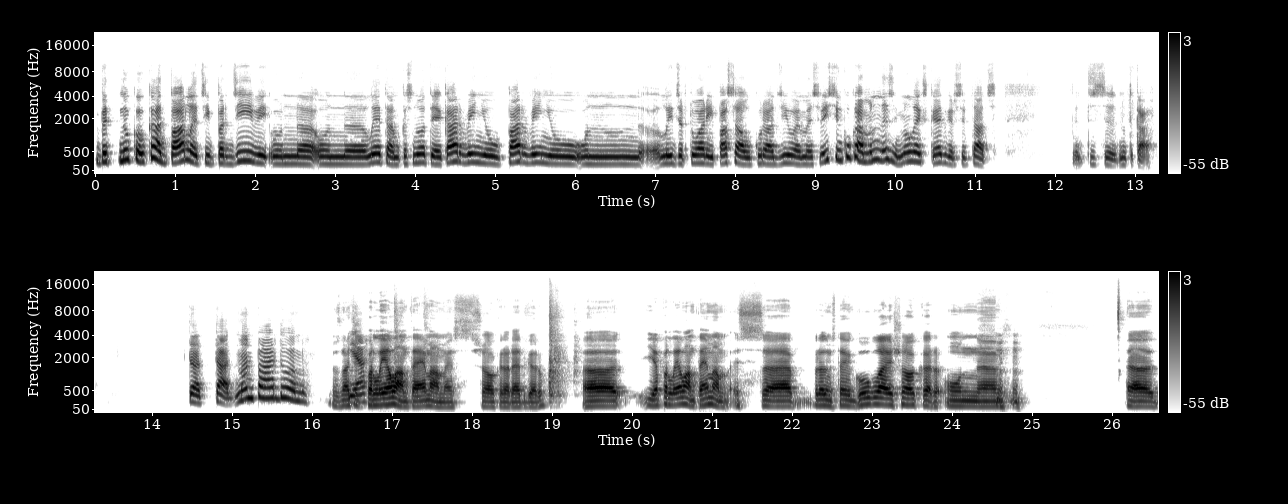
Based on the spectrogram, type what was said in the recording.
bet nu, kaut kādu pārliecību par dzīvi un, un lietām, kas notiek ar viņu, par viņu un līdz ar to arī pasauli, kurā dzīvojam mēs visi, un kukā, man nezinu, man liekas, ka Edgars ir tāds, tas, eh, nu, tā kā, tā, tāda man pārdoma. Nu, Znaķi, ja. par lielām tēmām mēs šovakar ar Edgaru. Uh, ja par lielām tēmām, es, uh, protams, tevi googlēju šovakar, un uh, uh,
